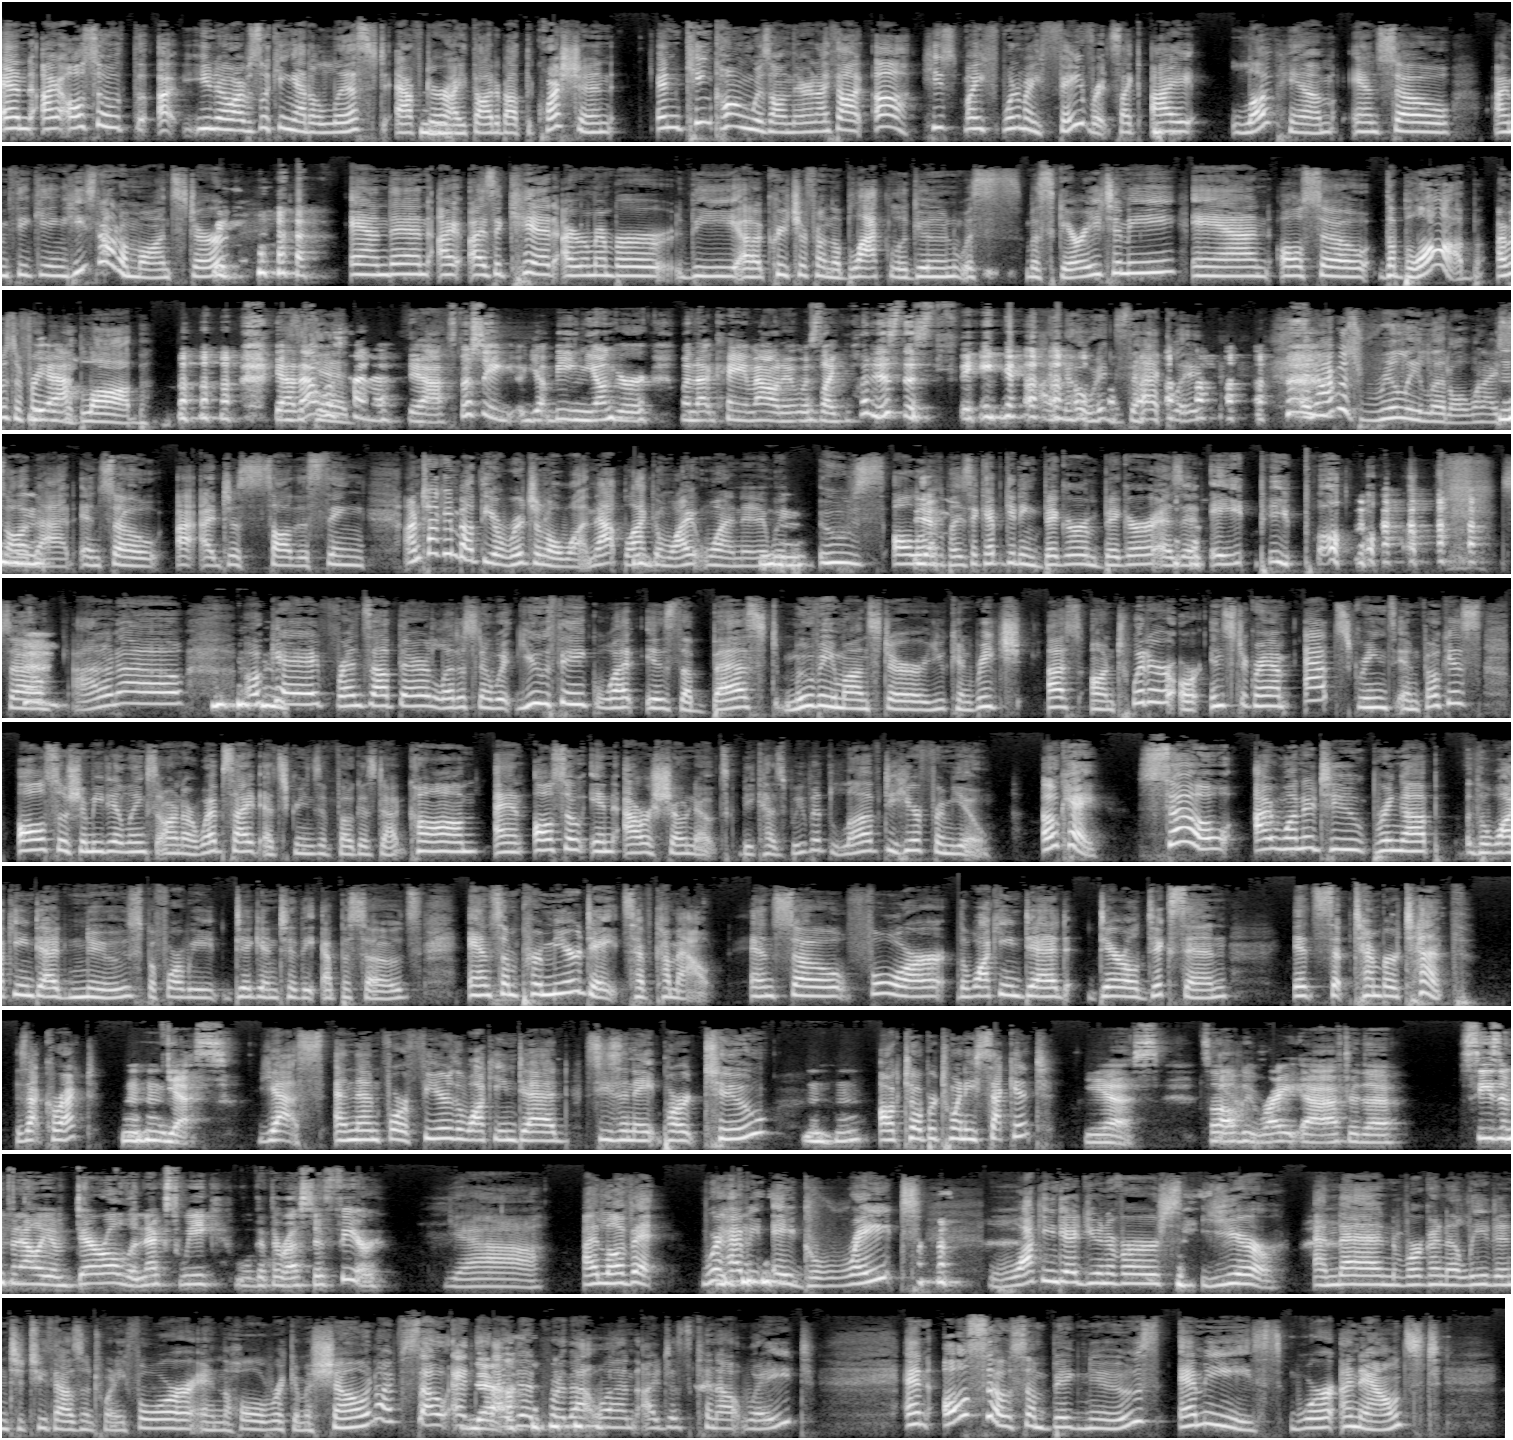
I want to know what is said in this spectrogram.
and I also, th- uh, you know, I was looking at a list after mm-hmm. I thought about the question and King Kong was on there and I thought, oh, he's my, one of my favorites. Like I love him. And so I'm thinking he's not a monster. And then I, as a kid, I remember the uh, creature from the Black Lagoon was was scary to me, and also the Blob. I was afraid yeah. of the Blob. yeah, that was kind of yeah, especially being younger when that came out. It was like, what is this thing? I know exactly. and I was really little when I saw mm-hmm. that, and so I, I, just saw this thing. I'm talking about the original one, that black mm-hmm. and white one, and it mm-hmm. would ooze all yeah. over the place. It kept getting bigger and bigger as it ate people. so I don't know. Okay, friends out there, let us know what you think. What is the best movie monster? You can reach us on Twitter or Instagram at Screens in Focus. All social media links are on our website at screensinfocus.com and also in our show notes because we would love to hear from you. Okay. So I wanted to bring up the Walking Dead news before we dig into the episodes and some premiere dates have come out. And so for The Walking Dead, Daryl Dixon, it's September 10th. Is that correct? Mm-hmm, yes. Yes. And then for Fear the Walking Dead season eight, part 2 mm-hmm. October 22nd. Yes. So yeah. I'll be right after the season finale of Daryl. The next week, we'll get the rest of Fear. Yeah. I love it. We're having a great Walking Dead universe year. And then we're going to lead into 2024 and the whole Rick and Michonne. I'm so excited yeah. for that one. I just cannot wait. And also some big news. Emmys were announced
